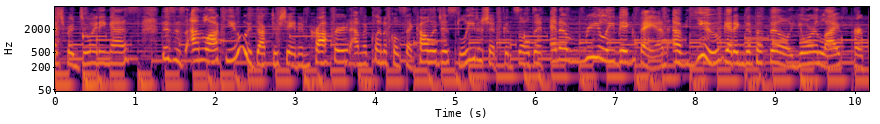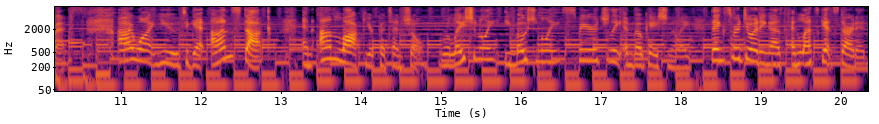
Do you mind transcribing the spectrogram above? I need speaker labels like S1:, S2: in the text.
S1: much for joining us. This is Unlock You with Dr. Shannon Crawford. I'm a clinical psychologist, leadership consultant, and a really big fan of you getting to fulfill your life purpose. I want you to get unstuck and unlock your potential relationally, emotionally, spiritually, and vocationally. Thanks for joining us, and let's get started.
